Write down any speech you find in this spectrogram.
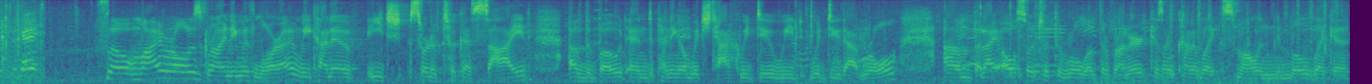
it, Okay. So my role was grinding with Laura, and we kind of each sort of took a side of the boat, and depending on which tack we do, we would do that role. Um, but I also took the role of the runner because I'm kind of like small and nimble, like a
